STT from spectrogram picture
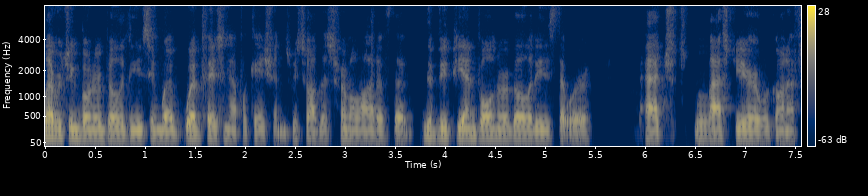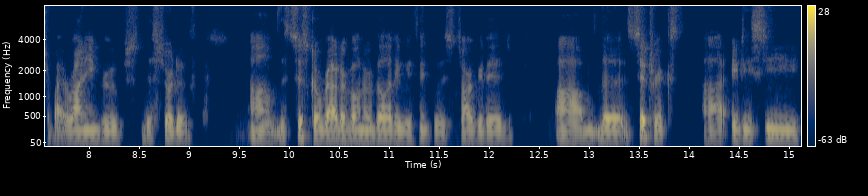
leveraging vulnerabilities in web web facing applications. We saw this from a lot of the the VPN vulnerabilities that were patched last year were gone after by Iranian groups. This sort of um, the Cisco router vulnerability we think was targeted. Um, the Citrix uh, ADC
